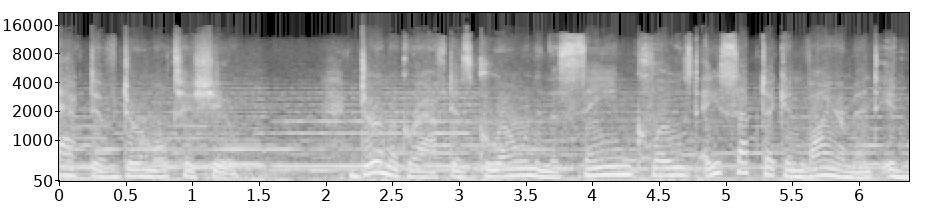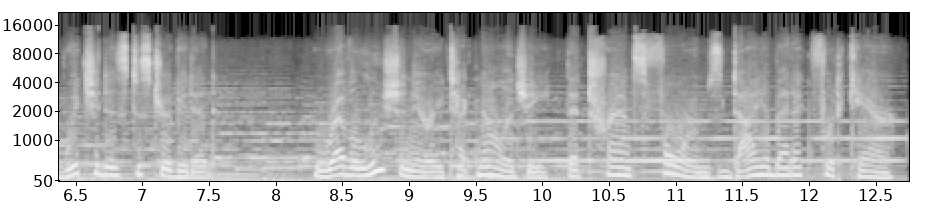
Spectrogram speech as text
active dermal tissue. Dermagraft is grown in the same closed aseptic environment in which it is distributed revolutionary technology that transforms diabetic foot care.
